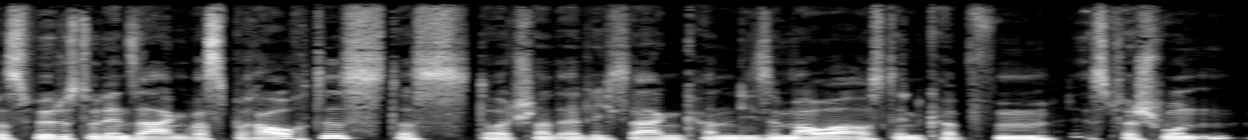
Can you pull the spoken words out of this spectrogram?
Was würdest du denn sagen? Was braucht es, dass Deutschland endlich sagen kann, diese Mauer aus den Köpfen ist verschwunden?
